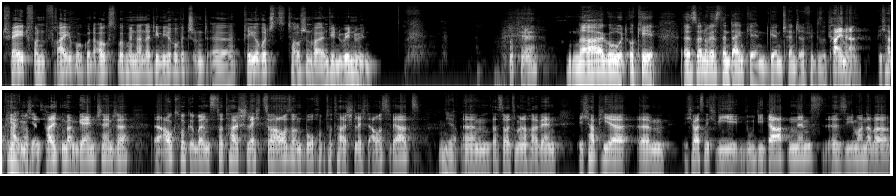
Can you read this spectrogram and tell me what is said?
Trade von Freiburg und Augsburg miteinander, Demirovic und äh, Gregoritsch zu tauschen, war irgendwie ein Win-Win. Okay. Na gut, okay. Äh, Sven, wer ist denn dein Gamechanger für diese Partie? Keiner. Ich habe hier mich enthalten beim Gamechanger. Äh, Augsburg übrigens total schlecht zu Hause und Bochum total schlecht auswärts. Ja. Ähm, das sollte man noch erwähnen. Ich habe hier, ähm, ich weiß nicht, wie du die Daten nimmst, äh, Simon, aber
